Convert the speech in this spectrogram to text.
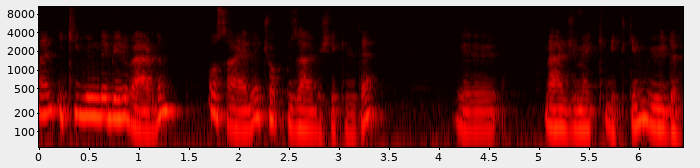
Ben iki günde bir verdim. O sayede çok güzel bir şekilde e, mercimek bitkim büyüdü.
